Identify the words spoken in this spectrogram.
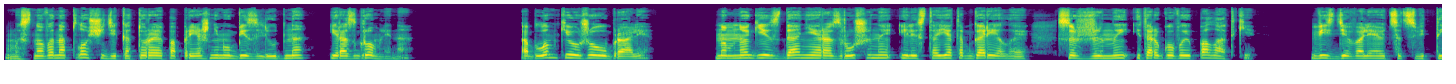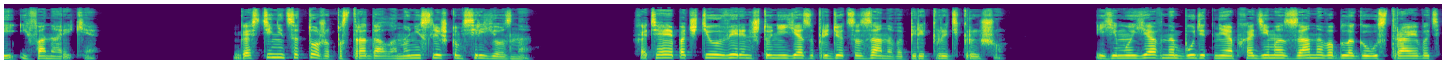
Мы снова на площади, которая по-прежнему безлюдна и разгромлена. Обломки уже убрали, но многие здания разрушены или стоят обгорелые, сожжены и торговые палатки. Везде валяются цветы и фонарики. Гостиница тоже пострадала, но не слишком серьезно хотя я почти уверен, что Ниязу придется заново перекрыть крышу. И ему явно будет необходимо заново благоустраивать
